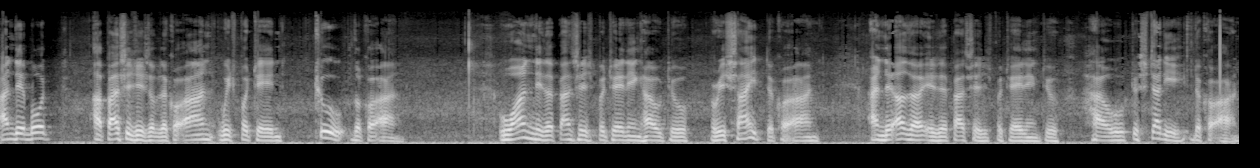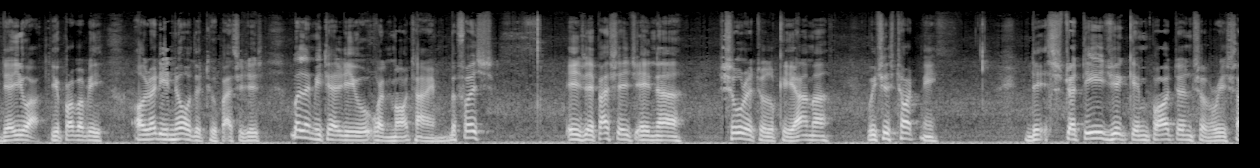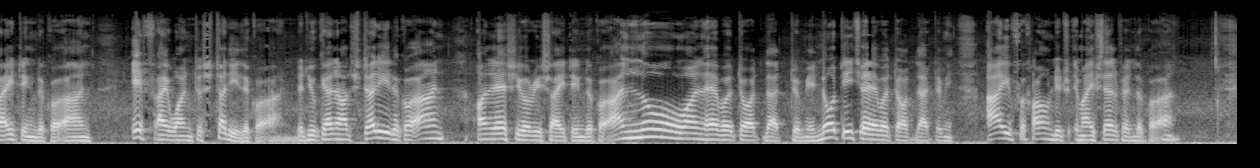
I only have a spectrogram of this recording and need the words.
And they both are passages of the Quran which pertain to the Quran. One is a passage pertaining how to recite the Quran, and the other is a passage pertaining to how to study the Quran. There you are. You probably already know the two passages, but let me tell you one more time. The first is a passage in uh, Surah Al-Qiyamah which has taught me the strategic importance of reciting the Quran if I want to study the Quran. That you cannot study the Quran unless you are reciting the Quran. No one ever taught that to me. No teacher ever taught that to me. I found it myself in the Quran.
